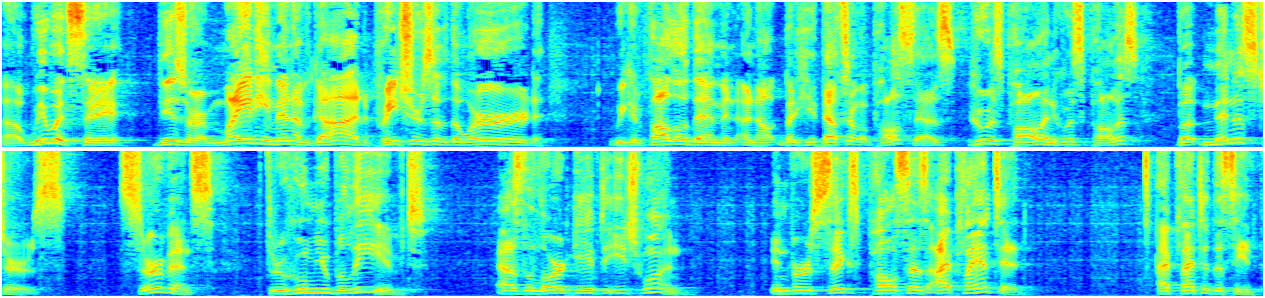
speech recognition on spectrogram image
Uh, we would say these are mighty men of God, preachers of the word. We can follow them, and, and but he, that's not what Paul says. Who is Paul and who is Apollos? But ministers, servants, through whom you believed, as the Lord gave to each one. In verse 6, Paul says, I planted. I planted the seed.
